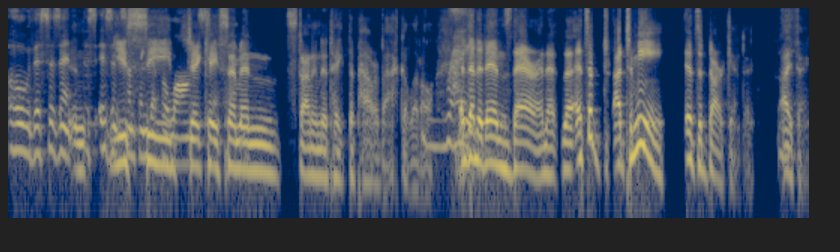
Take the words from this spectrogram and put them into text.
oh, this isn't And this isn't you something that see belongs. to J.K. Simmons starting to take the power back a little, right? and then it ends there, and it, it's a uh, to me, it's a dark ending. I think.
